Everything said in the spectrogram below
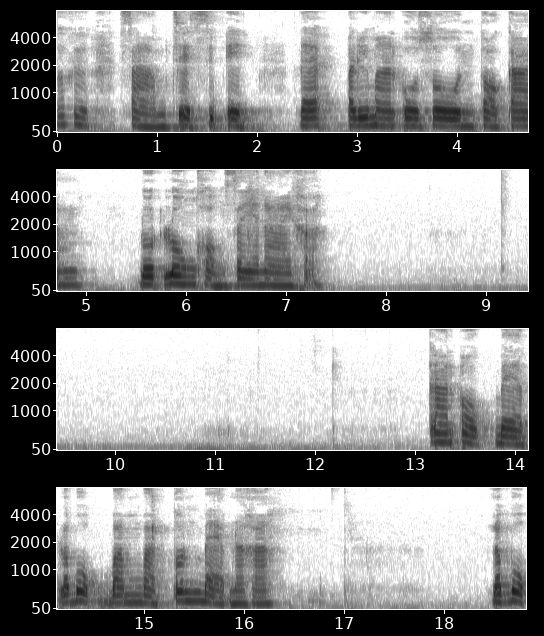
ก็คือ 371 และปริมาณโอโซนต่อการลดลงของไซยาไนด์ค่ะ การออกแบบระบบบำบัดต้นแบบนะคะ ระบบ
